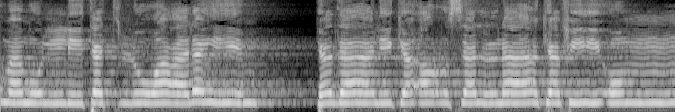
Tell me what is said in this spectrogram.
أمم لتتلو عليهم. كذلك أرسلناك في أمة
